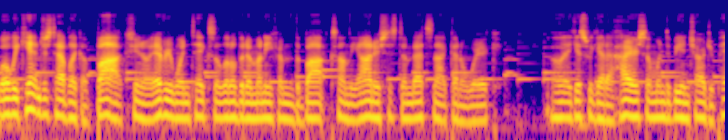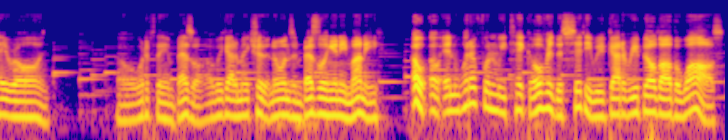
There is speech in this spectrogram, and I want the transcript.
Well, we can't just have like a box, you know, everyone takes a little bit of money from the box on the honor system, that's not gonna work. Oh, I guess we gotta hire someone to be in charge of payroll, and... Oh, what if they embezzle? Oh, we gotta make sure that no one's embezzling any money. Oh, oh, and what if when we take over the city, we've gotta rebuild all the walls?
